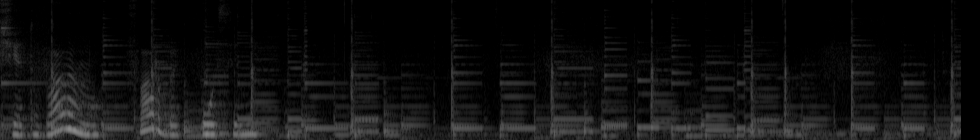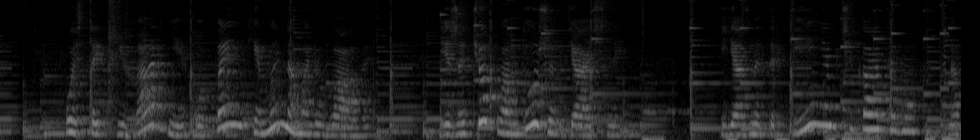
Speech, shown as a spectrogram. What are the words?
ще додамо фарби осені. Ось такі гарні опеньки ми намалювали. Їжачок вам дуже вдячний. І я з нетерпінням чекатиму на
